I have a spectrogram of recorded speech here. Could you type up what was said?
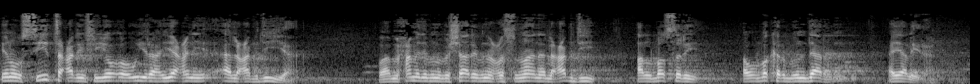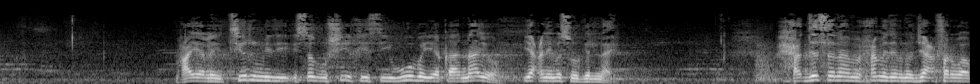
inuu sii tacriifiyo oo u yidhaah yacni alcabdiya. Waa maxamed ibnu bashaar ibnu cumaan alcabdi albasri abubakar bundaar ayaa la yidhaha maxaa tirmidi isagu shiikhiisii wuuba yaqaanaayo yacni ma soo gelinayo. Xadaana muxamed ibnu jacfar waa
